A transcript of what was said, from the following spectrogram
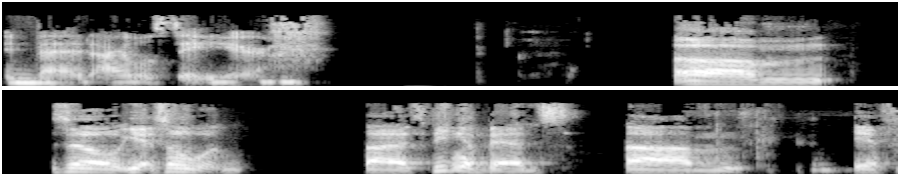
in bed. I will stay here. Um. So yeah. So uh, speaking of beds, um, if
